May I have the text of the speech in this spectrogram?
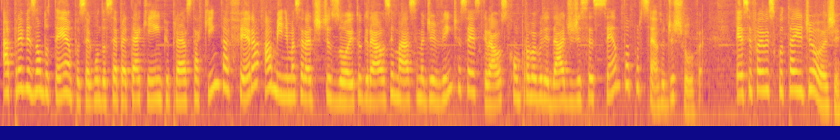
A previsão do tempo, segundo o CPTEC INPE, para esta quinta-feira, a mínima será de 18 graus e máxima de 26 graus, com probabilidade de 60% de chuva. Esse foi o Escuta Aí de hoje.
